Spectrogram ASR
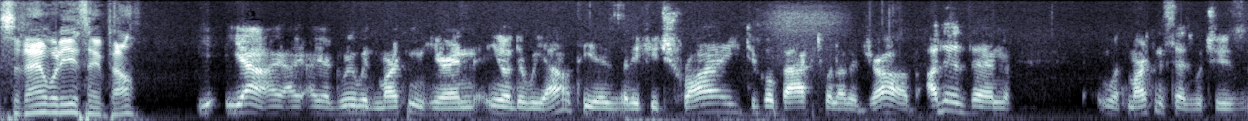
Sivan, what do you think, pal? Yeah, I, I, agree with Martin here. And, you know, the reality is that if you try to go back to another job, other than what Martin says, which is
